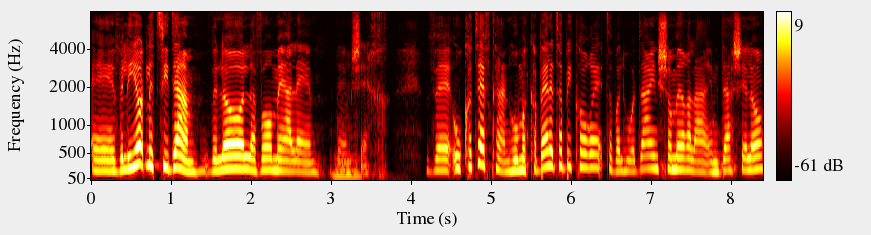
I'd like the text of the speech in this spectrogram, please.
אה, ולהיות לצידם, ולא לבוא מעליהם mm. בהמשך. והוא כותב כאן, הוא מקבל את הביקורת, אבל הוא עדיין שומר על העמדה שלו,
